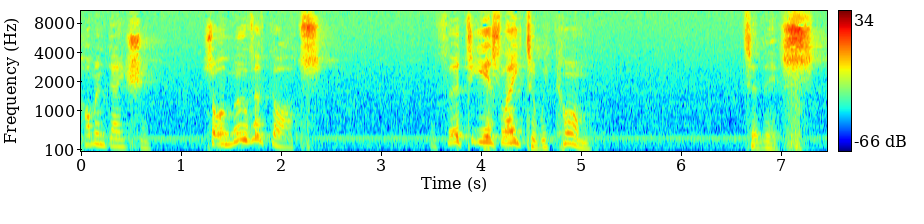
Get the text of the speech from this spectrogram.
commendation. So a move of God's. And 30 years later, we come to this.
